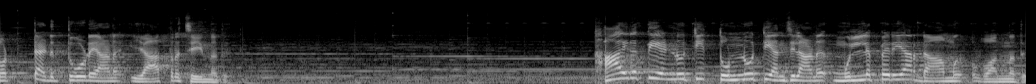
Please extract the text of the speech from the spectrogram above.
തൊട്ടടുത്തുകൂടെയാണ് യാത്ര ചെയ്യുന്നത്. ആയിരത്തി എണ്ണൂറ്റി തൊണ്ണൂറ്റി അഞ്ചിലാണ് മുല്ലപ്പെരിയാർ ഡാം വന്നത്.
